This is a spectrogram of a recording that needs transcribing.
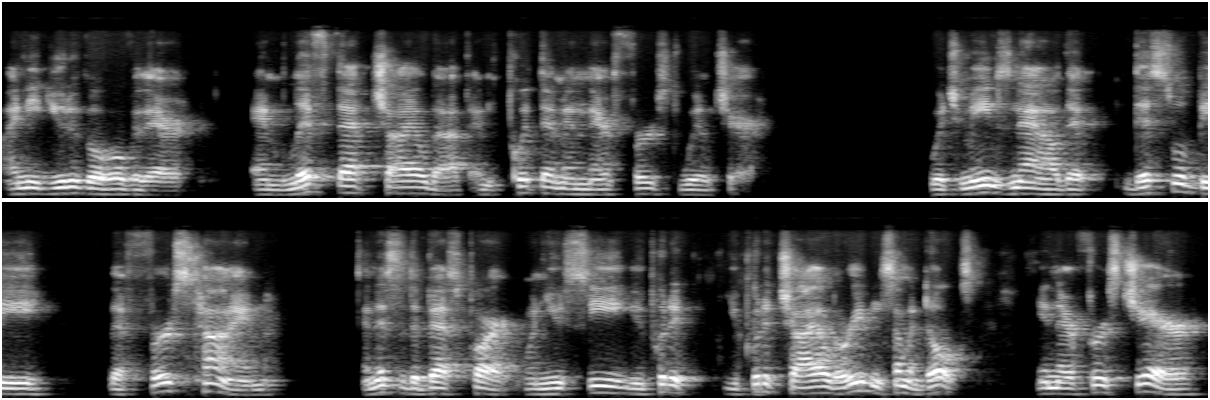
I need you to go over there and lift that child up and put them in their first wheelchair, which means now that this will be the first time, and this is the best part, when you see you put it, you put a child or even some adults in their first chair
